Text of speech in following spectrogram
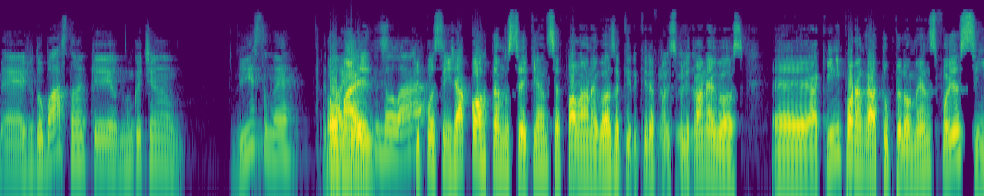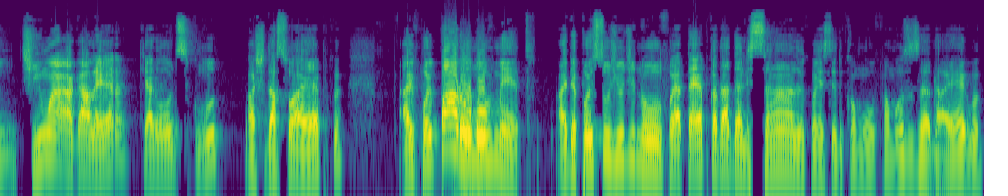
é, ajudou bastante, porque eu nunca tinha visto, né? Ô, ele mas, lá, tipo assim, já cortando você aqui, antes de você falar um negócio, eu queria, queria explicar um negócio. É, aqui em Porangatu, pelo menos, foi assim. Tinha uma a galera, que era o old school, acho que da sua época. Aí foi, parou o movimento. Aí depois surgiu de novo. Foi até a época da D'Alessandro, conhecido como o famoso Zé da Égua.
